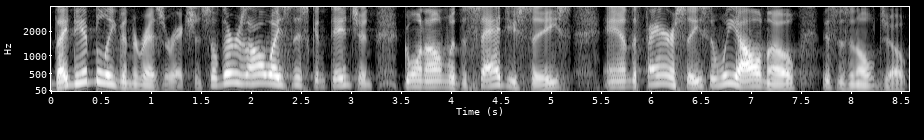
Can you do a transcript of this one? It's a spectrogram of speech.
they did believe in the resurrection. So there's always this contention going on with the Sadducees and the Pharisees. And we all know this is an old joke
